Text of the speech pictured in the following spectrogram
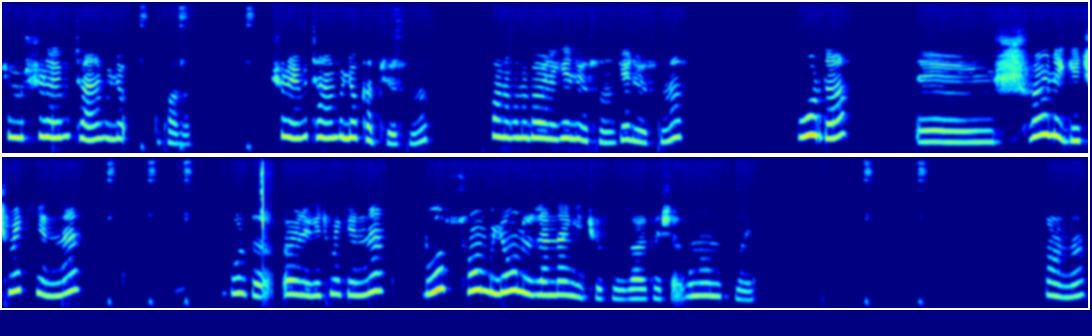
Şimdi şuraya bir tane blok pardon. Şuraya bir tane blok atıyorsunuz. Sonra bunu böyle geliyorsunuz, geliyorsunuz. Burada ee, şöyle geçmek yerine burada öyle geçmek yerine bu son bloğun üzerinden geçiyorsunuz arkadaşlar. Bunu unutmayın. Sonra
